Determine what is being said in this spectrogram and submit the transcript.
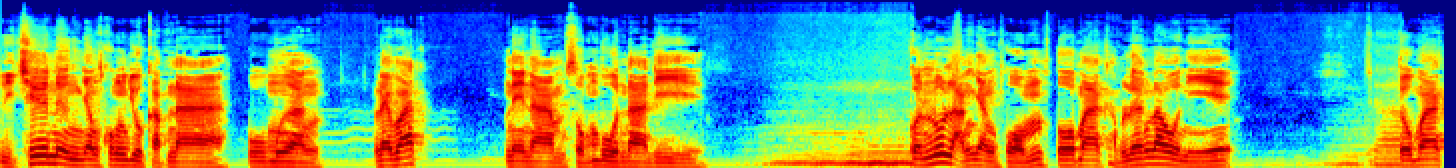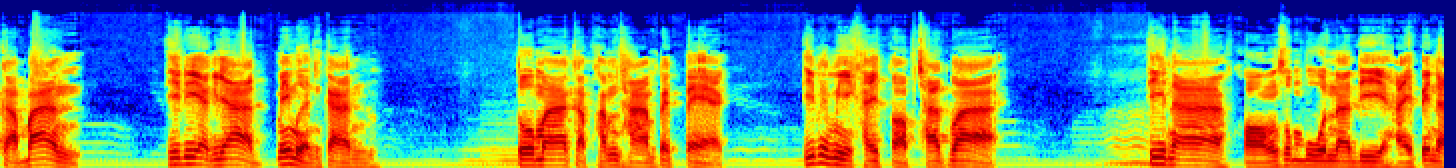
อีกชื่อหนึ่งยังคงอยู่กับนาภูเมือง และวัดในนามสมบูรณ์นาดี คนรุ่นหลังอย่างผมโตมากับเรื่องเล่านี้ โตมากับบ้านที่เรียกญาติไม่เหมือนกัน โตมากับคำถามแปลกๆ ที่ไม่มีใครตอบชัดว่า ที่นาของสมบูรณ์นาดีหายไปไหน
